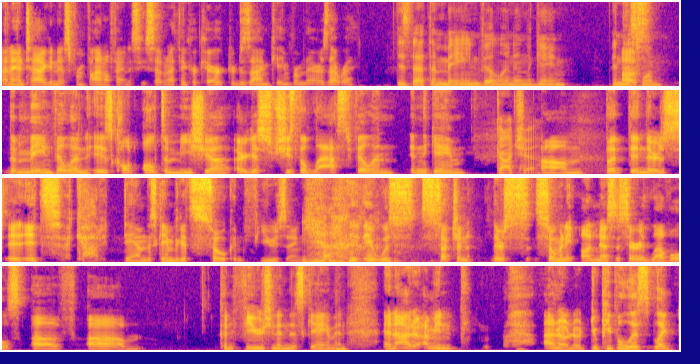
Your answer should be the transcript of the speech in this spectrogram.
an antagonist from Final Fantasy VII. I think her character design came from there. Is that right? Is that the main villain in the game? In this Uh, one? The main villain is called Ultimecia. I guess she's the last villain in the game. Gotcha. Um, but then there's it, it's God damn. This game gets so confusing. yeah. it, it was such an there's so many unnecessary levels of um, confusion in this game and and I, I mean I don't know do people listen like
